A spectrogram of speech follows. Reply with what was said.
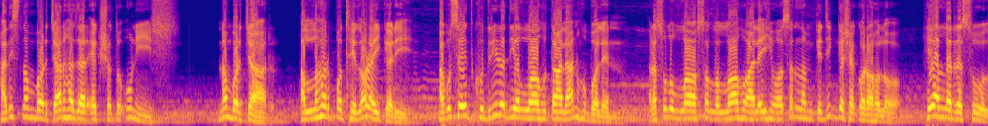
হাদিস নম্বর চার হাজার একশত উনিশ। নম্বর চার আল্লাহর পথে লড়াইকারী। আবু সঈদ খুদ্রি রাদি আল্লাহ তালানহু বলেন রাসুল্লাহ সাল্লাহ আলহি ওয়াসাল্লামকে জিজ্ঞাসা করা হলো, হে আল্লাহর রসুল,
